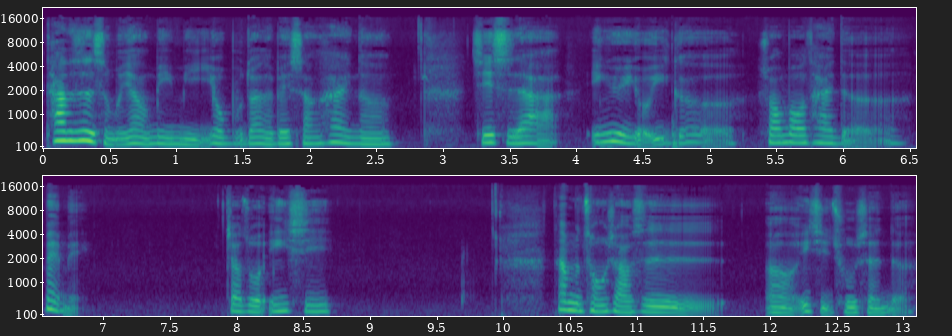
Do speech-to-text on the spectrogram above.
他的是什么样的秘密又不断的被伤害呢？其实啊，音玉有一个双胞胎的妹妹，叫做英熙。他们从小是呃一起出生的，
